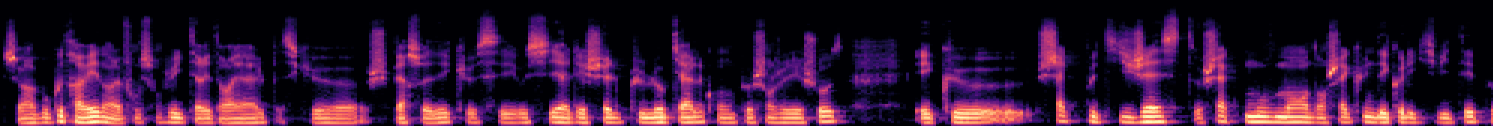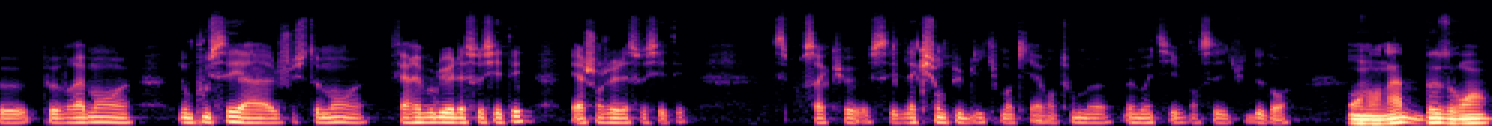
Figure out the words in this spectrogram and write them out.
j'aimerais beaucoup travailler dans la fonction publique territoriale parce que euh, je suis persuadé que c'est aussi à l'échelle plus locale qu'on peut changer les choses et que chaque petit geste, chaque mouvement dans chacune des collectivités peut, vraiment nous pousser à justement faire évoluer la société et à changer la société. C'est pour ça que c'est l'action publique, moi, qui avant tout me, motive dans ces études de droit on en a besoin.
